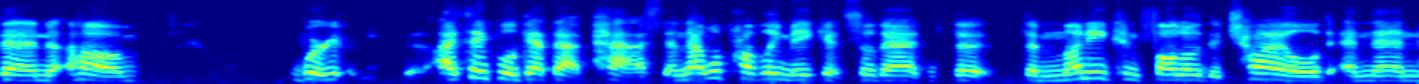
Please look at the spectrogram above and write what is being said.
then um, we're I think we'll get that passed, and that will probably make it so that the the money can follow the child, and then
